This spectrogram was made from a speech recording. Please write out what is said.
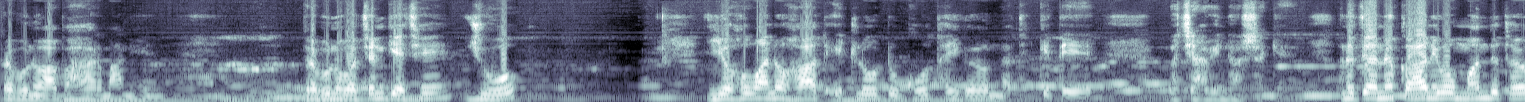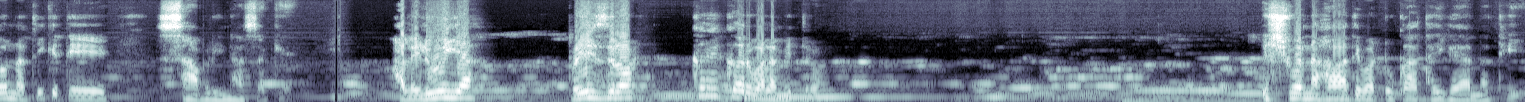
પ્રભુનો આભાર માનીએ. પ્રભુનું વચન કહે છે, જુઓ યહોવાનો હાથ એટલો ટૂંકો થઈ ગયો નથી કે તે બચાવી ન શકે. અને તેનો કાન એવો મંદ થયો નથી કે તે સાંભળી ના શકે. હાલેલુયા. પ્રેઝ લોટ ખરેખર વાલા મિત્રો, ઈશ્વરના હાથ એવા ટૂંકા થઈ ગયા નથી.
